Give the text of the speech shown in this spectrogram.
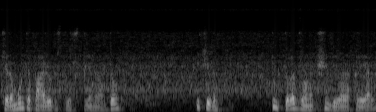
c'era Montepario che è stato spianato, e c'era tutta la zona che scendeva da Clare,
